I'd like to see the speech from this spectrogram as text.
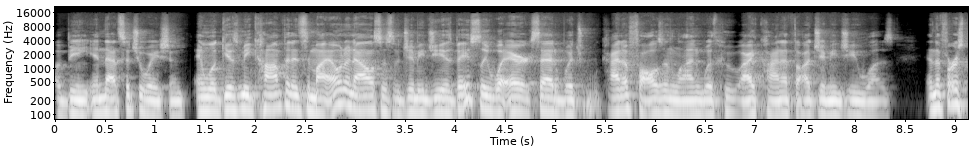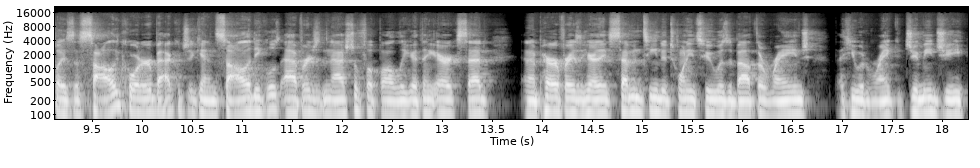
of being in that situation. And what gives me confidence in my own analysis of Jimmy G is basically what Eric said, which kind of falls in line with who I kind of thought Jimmy G was in the first place. A solid quarterback, which again, solid equals average in the National Football League. I think Eric said, and I'm paraphrasing here, I think 17 to 22 was about the range that he would rank Jimmy G.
